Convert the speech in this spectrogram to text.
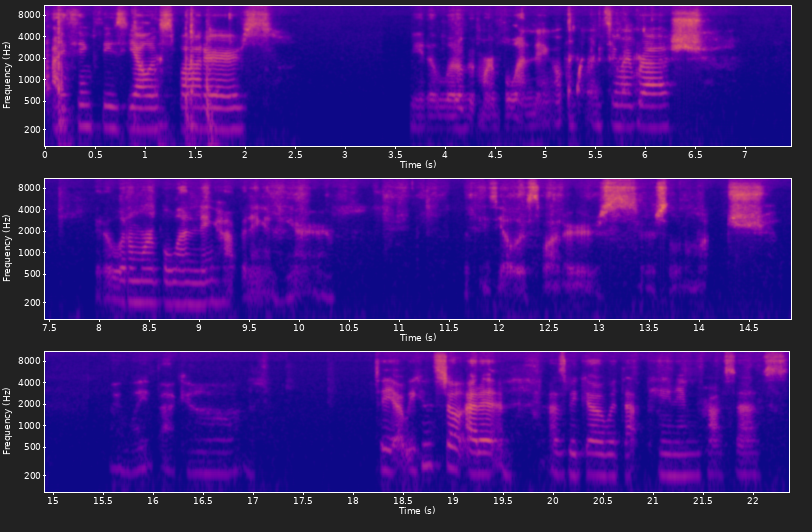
I think these yellow splatters need a little bit more blending. Oh, rinsing my brush. Get a little more blending happening in here with these yellow splatters. There's a little much. My white back out. So yeah, we can still edit as we go with that painting process.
